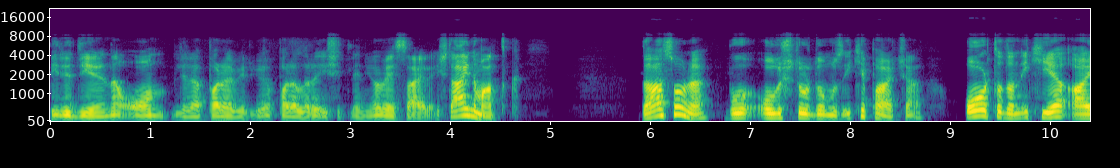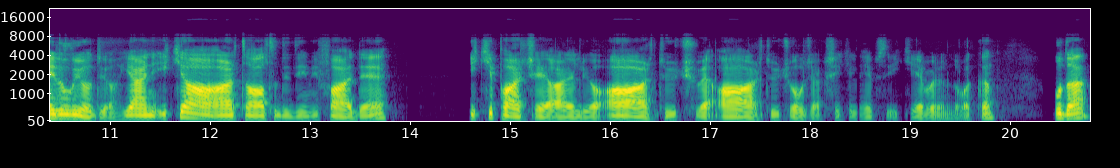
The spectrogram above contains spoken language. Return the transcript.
Biri diğerine 10 lira para veriyor, paraları eşitleniyor vesaire. İşte aynı mantık. Daha sonra bu oluşturduğumuz iki parça ortadan ikiye ayrılıyor diyor. Yani 2a artı 6 dediğim ifade iki parçaya ayrılıyor. a artı 3 ve a artı 3 olacak şekilde hepsi ikiye bölündü bakın. Bu da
